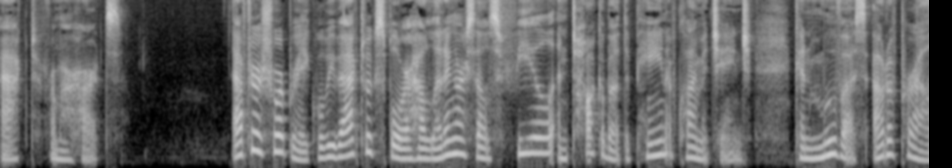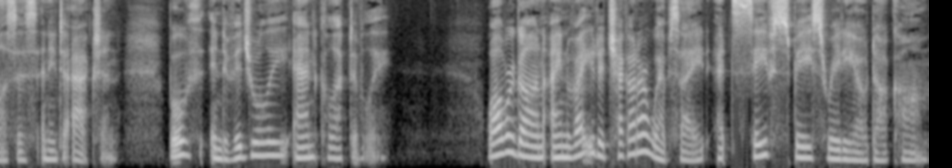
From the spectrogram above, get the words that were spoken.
act from our hearts. After a short break, we'll be back to explore how letting ourselves feel and talk about the pain of climate change can move us out of paralysis and into action, both individually and collectively. While we're gone, I invite you to check out our website at safespaceradio.com.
